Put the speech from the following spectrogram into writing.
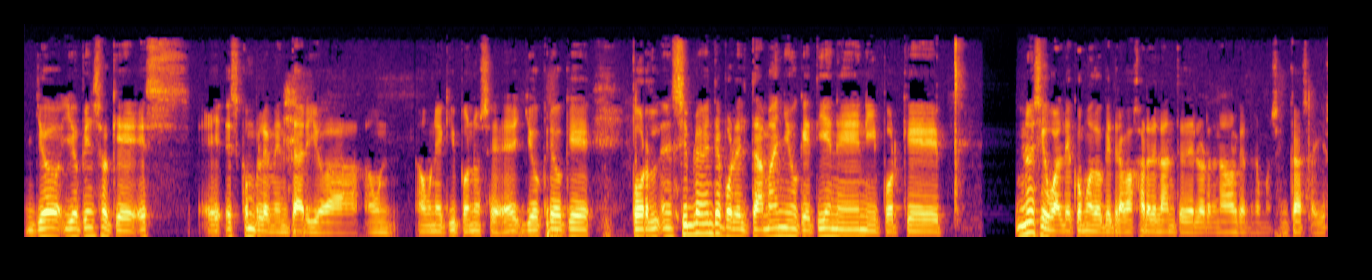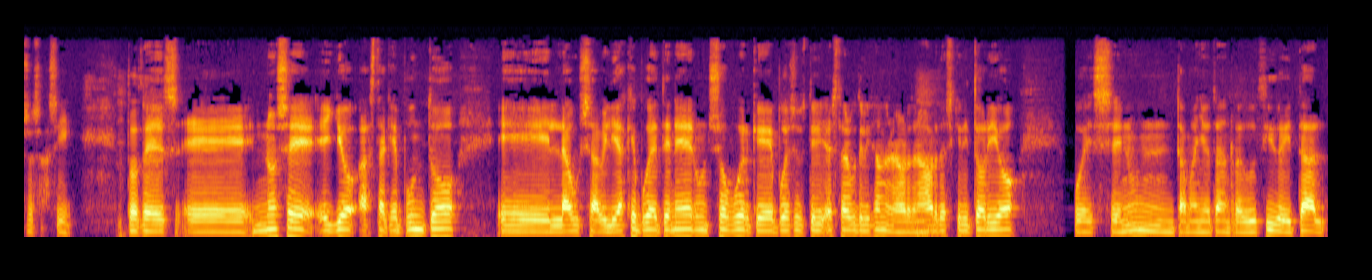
yo, yo pienso que es, eh, es complementario a, a un, a un equipo, no sé, eh, yo creo que por, simplemente por el tamaño que tienen y porque no es igual de cómodo que trabajar delante del ordenador que tenemos en casa, y eso es así. Entonces, eh, no sé eh, yo hasta qué punto eh, la usabilidad que puede tener un software que puedes util- estar utilizando en el ordenador de escritorio, pues en un tamaño tan reducido y tal.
